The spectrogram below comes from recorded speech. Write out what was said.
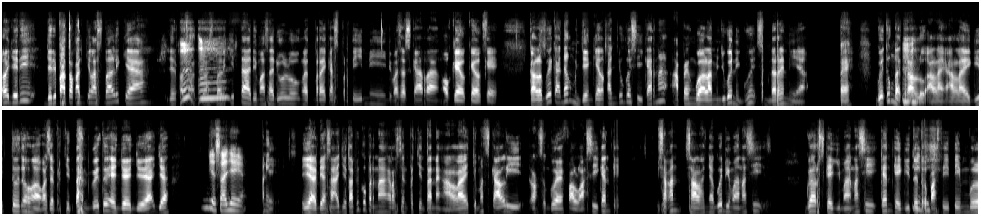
Oh jadi jadi patokan kilas balik ya. Jadi patokan kilas Mm-mm. balik kita di masa dulu ngeliat mereka seperti ini di masa sekarang. Oke oke oke. Kalau gue kadang menjengkelkan juga sih karena apa yang gue alamin juga nih gue sebenarnya nih ya teh gue tuh nggak terlalu alay-alay gitu tuh nggak masa percintaan gue tuh enjoy enjoy aja. Biasa aja ya. Iya biasa aja. Tapi gue pernah ngerasain percintaan yang alay cuma sekali langsung gue evaluasi kan. kayak- Misalkan salahnya gue di mana sih? Gue harus kayak gimana sih? Kan kayak gitu tuh Idih. pasti timbul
